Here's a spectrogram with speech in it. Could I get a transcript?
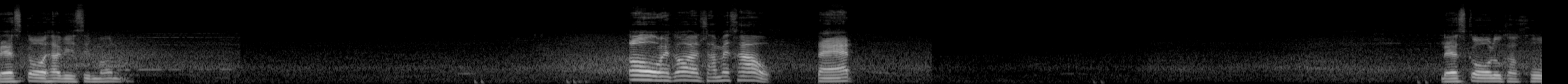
Let's go ทาวีซิมอนโอ้ my god ทำไม่เข้าแตด Let's go ลูคาคู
